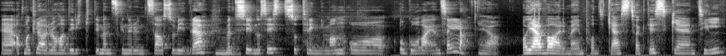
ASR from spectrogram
eh, At man klarer å ha de riktige menneskene rundt seg osv. Men til syvende og sist så trenger man å, å gå veien selv. da. Ja. Og jeg var med i en podkast faktisk eh, til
